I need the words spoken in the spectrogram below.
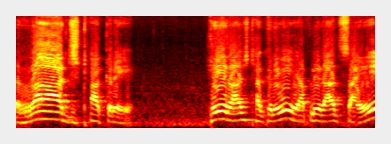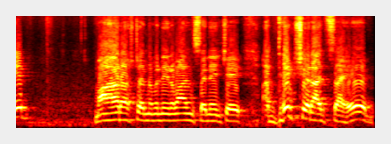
राज ठाकरे. हे राज ठाकरे हे आपले राज साहेब महाराष्ट्र नवनिर्माण सेनेचे अध्यक्ष राजसाहेब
